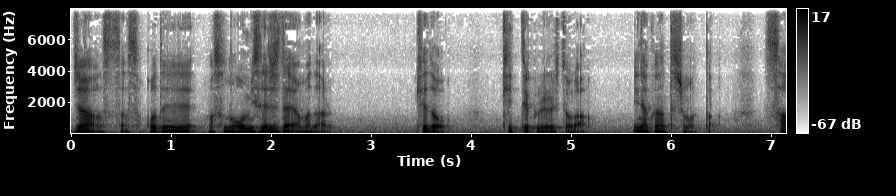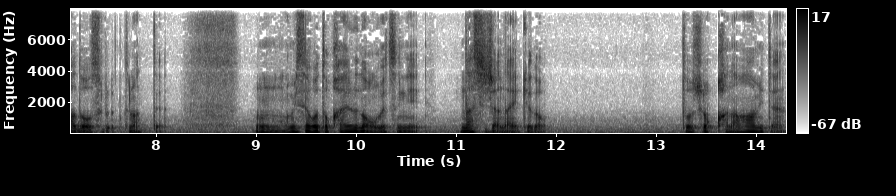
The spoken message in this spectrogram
じゃあさ、そこで、まあ、そのお店自体はまだある。けど、切ってくれる人がいなくなってしまった。さあどうする？ってなって。うん、お店ごと変えるのも別になしじゃないけど、どうしよっかなみたいな。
